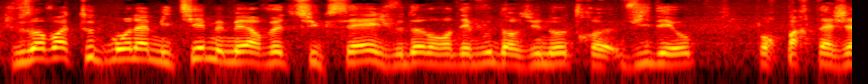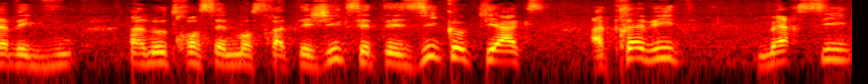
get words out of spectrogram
Je vous envoie toute mon amitié, mes meilleurs voeux de succès et je vous donne rendez-vous dans une autre vidéo pour partager avec vous un autre enseignement stratégique. C'était Zico Kiax. À très vite. Merci.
